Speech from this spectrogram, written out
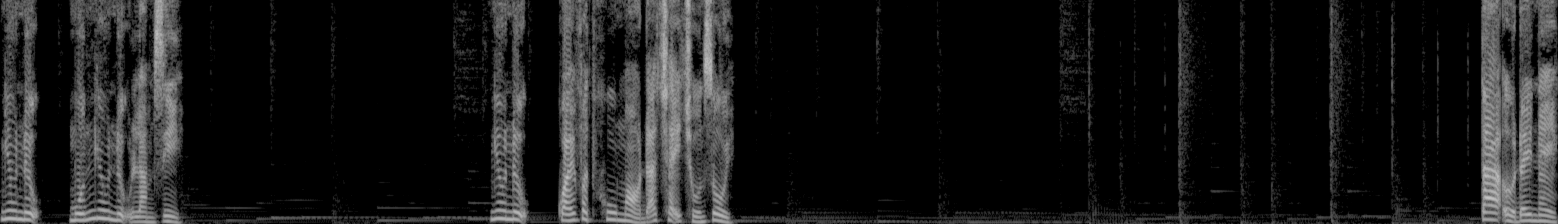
Ngưu nựu, muốn ngưu nựu làm gì? Ngưu nựu, quái vật khu mỏ đã chạy trốn rồi. Ta ở đây nè,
